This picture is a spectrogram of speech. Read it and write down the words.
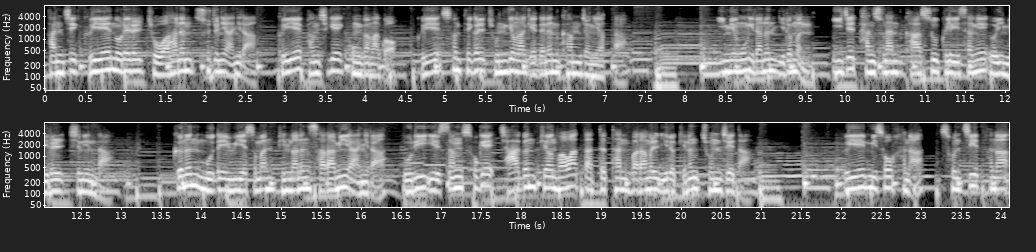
단지 그의 노래를 좋아하는 수준이 아니라 그의 방식에 공감하고 그의 선택을 존경하게 되는 감정이었다. 이명웅이라는 이름은 이제 단순한 가수 그 이상의 의미를 지닌다. 그는 무대 위에서만 빛나는 사람이 아니라 우리 일상 속의 작은 변화와 따뜻한 바람을 일으키는 존재다. 그의 미소 하나, 손짓 하나,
